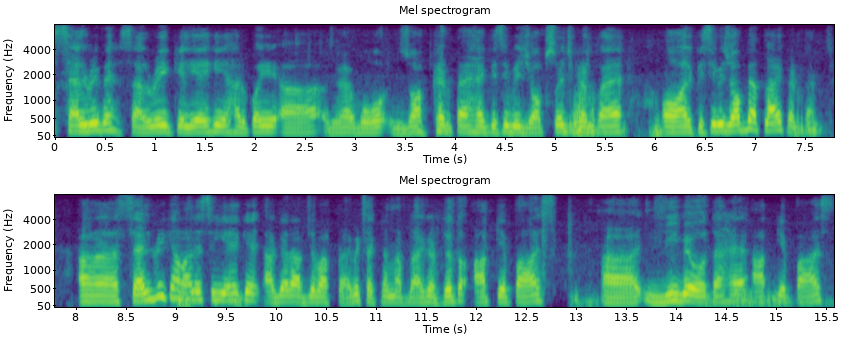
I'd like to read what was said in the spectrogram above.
सैलरी पे। सैलरी के लिए ही हर कोई जो है वो जॉब करता है किसी भी जॉब स्विच करता है और किसी भी जॉब पे अप्लाई करता है। सैलरी के हवाले से ये है कि अगर आप जब आप प्राइवेट सेक्टर में अप्लाई करते हो तो आपके पास लीवे होता है आपके पास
